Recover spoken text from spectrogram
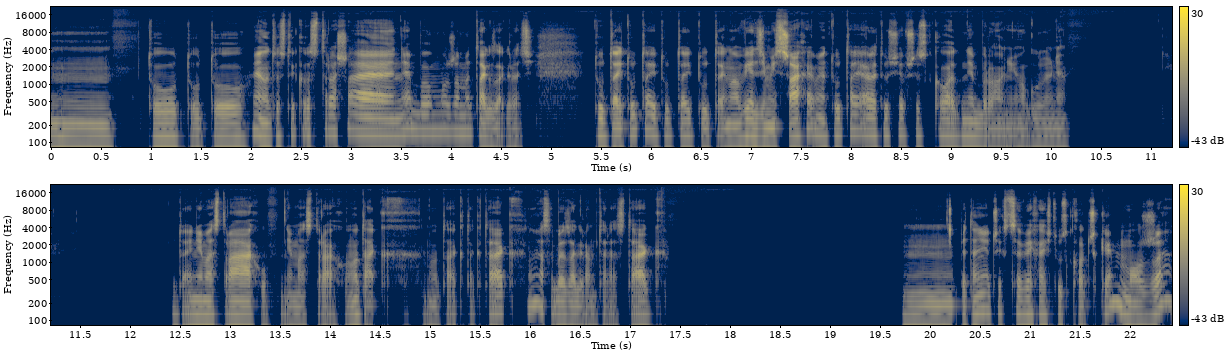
Mm, tu, tu, tu. Nie no, to jest tylko straszenie, bo możemy tak zagrać. Tutaj, tutaj, tutaj, tutaj. No wiedzie mi z szachem, ja tutaj, ale tu się wszystko ładnie broni ogólnie. Tutaj nie ma strachu, nie ma strachu. No tak, no tak, tak, tak. No ja sobie zagram teraz tak. Mm, Pytanie, czy chcę wjechać tu skoczkiem? Może.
